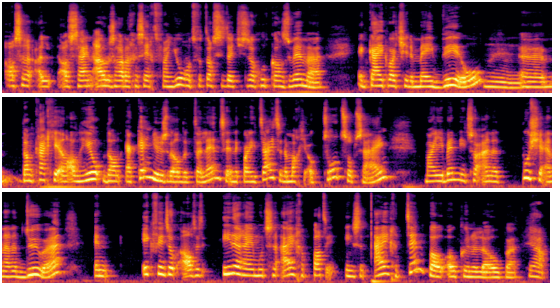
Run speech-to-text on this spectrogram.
als, er, als zijn ouders hadden gezegd van... joh, wat fantastisch dat je zo goed kan zwemmen... en kijk wat je ermee wil... Hmm. Ehm, dan, krijg je al een heel, dan erken je dus wel de talenten en de kwaliteiten. Daar mag je ook trots op zijn. Maar je bent niet zo aan het pushen en aan het duwen. En ik vind ook altijd... iedereen moet zijn eigen pad in, zijn eigen tempo ook kunnen lopen. Ja.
